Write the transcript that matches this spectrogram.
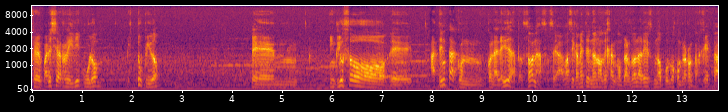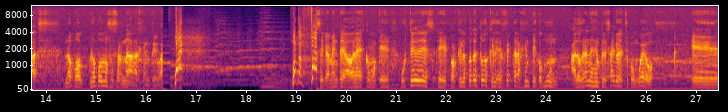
Que me parece ridículo, estúpido. Eh, incluso eh, atenta con, con la ley de las personas. O sea, básicamente no nos dejan comprar dólares, no podemos comprar con tarjeta, no, po- no podemos hacer nada, gente. Básicamente ahora es como que ustedes, eh, porque lo peor de todo es que les afecta a la gente común, a los grandes empresarios les chupa un huevo. Eh,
